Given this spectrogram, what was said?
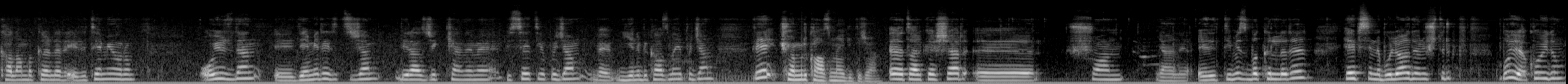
kalan bakırları eritemiyorum. O yüzden eee, demir eriteceğim. Birazcık kendime bir set yapacağım ve yeni bir kazma yapacağım ve kömür kazmaya gideceğim. Evet arkadaşlar eee, şu an Yani erittiğimiz bakırları hepsini bloğa dönüştürüp buraya koydum.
